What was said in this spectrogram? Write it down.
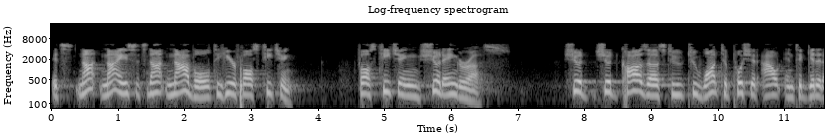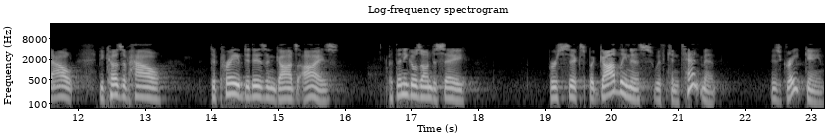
It's not nice, it's not novel to hear false teaching. False teaching should anger us. Should, should cause us to, to want to push it out and to get it out because of how depraved it is in God's eyes. But then he goes on to say, verse 6, but godliness with contentment is great gain.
